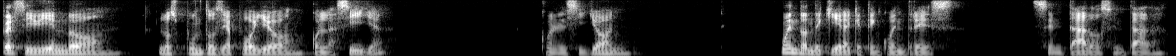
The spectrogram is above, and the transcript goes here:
Percibiendo los puntos de apoyo con la silla, con el sillón o en donde quiera que te encuentres sentado, sentada.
